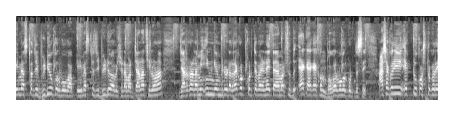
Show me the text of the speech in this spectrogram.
এই ম্যাচটা যে ভিডিও করব বা এই ম্যাচটা যে ভিডিও হবে, সেটা আমার জানা ছিল না। যার কারণে আমি ইন গেম ভিডিওটা রেকর্ড করতে পারি নাই, তাই আমার শুধু এক এক এখন বগর বগর করতেছে। আশা করি একটু কষ্ট করে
